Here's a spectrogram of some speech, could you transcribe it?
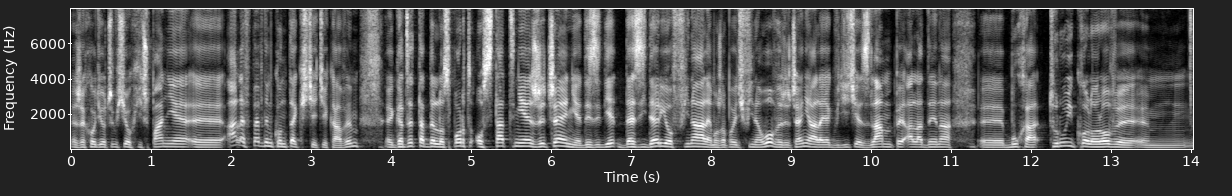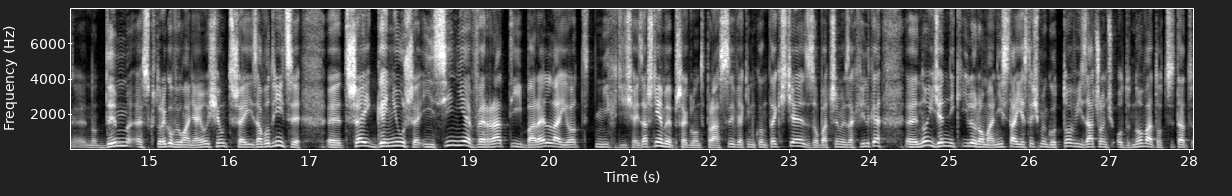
że chodzi oczywiście o Hiszpanię, e, ale w pewnym kontekście ciekawym. Gazeta dello Sport, ostatnie życzenie, desiderio finale, można powiedzieć finałowe życzenie, ale jak widzicie z lampy Aladyna e, bucha trójkolorowy no, dym, z którego wyłaniają się trzej zawodnicy. E, trzej geniusze, Insigne, Verratti, Barella i od nich dzisiaj zaczniemy przegląd prasy. W jakim kontekście? Zobaczymy za chwilkę. No i dziennik Il Romanista. Jesteśmy gotowi zacząć od nowa. To cytat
